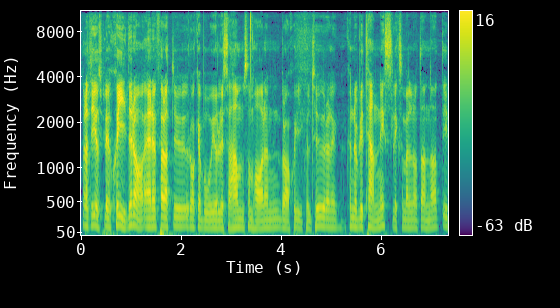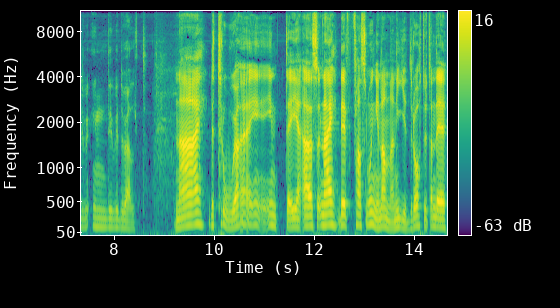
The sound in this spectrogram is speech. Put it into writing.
Men att det just blev skidor då? Är det för att du råkar bo i Ulricehamn som har en bra skidkultur? Eller kunde det bli tennis liksom eller något annat individuellt? Nej, det tror jag inte. Alltså, nej, det fanns nog ingen annan idrott utan det...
